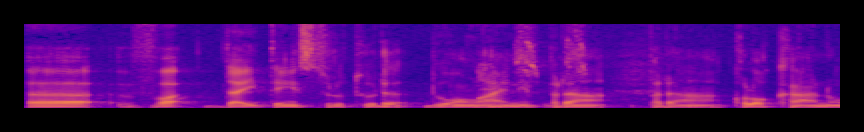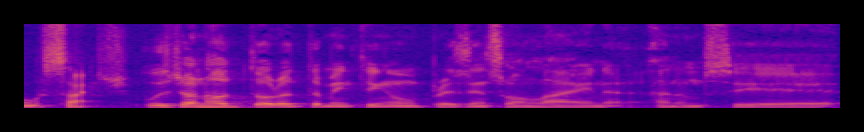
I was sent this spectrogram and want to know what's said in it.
ah, va- daí tem a estrutura do online para colocar no site O Jornal do Toronto também tem uma presença online, a não ser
